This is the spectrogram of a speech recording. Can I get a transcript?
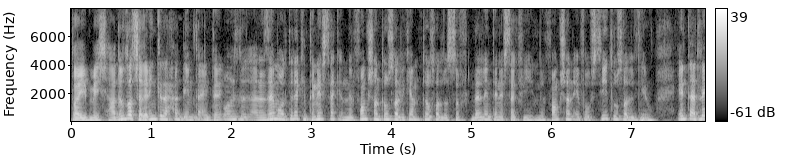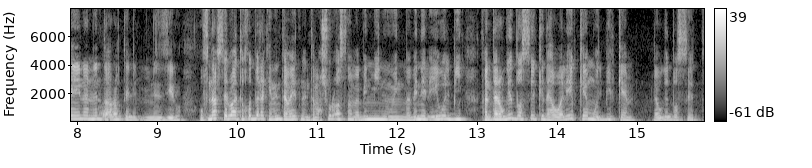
طيب ماشي. هنفضل شغالين كده لحد إمتى؟ انت قلت أنا زي ما قلت لك انت نفسك ان ال function توصل لكام؟ توصل للصفر. ده اللي انت نفسك فيه. ان ال function F of C توصل لل zero انت هتلاقي هنا ان انت قربت من ال zero. وفي نفس الوقت خد بالك ان انت بقيت انت محشور أصلا ما بين مين ومين؟ ما بين ال A وال B فانت لو جيت بصيت كده هو ال A بكام وال B بكام؟ لو جيت بصيت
